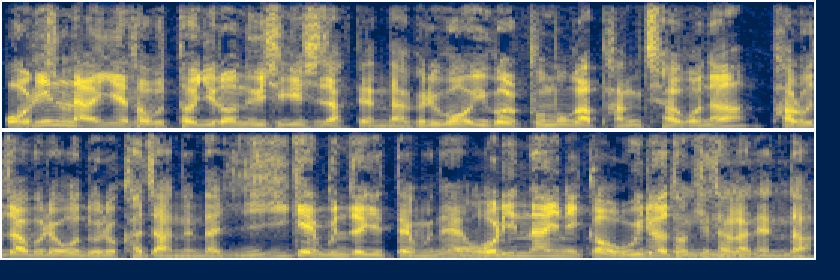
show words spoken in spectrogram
어린 그렇죠. 나이에서부터 이런 의식이 시작된다. 그리고 이걸 부모가 방치하거나 바로잡으려고 노력하지 않는다. 이게 문제이기 때문에 어린 나이니까 오히려 더 음. 기사가 된다.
